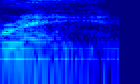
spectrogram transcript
fray.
